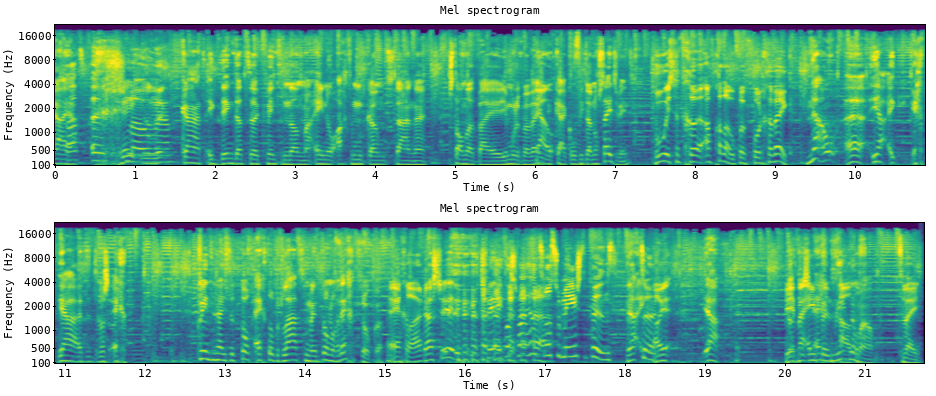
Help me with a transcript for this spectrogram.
ja, ja. Wat een Gele kaart. Ik denk dat eh, Quinten dan maar 1-0 achter moet komen te staan. eh, standaard bij Je Moet Het Maar Weten. Nou. Kijken of hij dan nog steeds wint. Hoe is het ge- afgelopen vorige week? Nou, eh, ja, ik, echt, ja, het, het was echt... Quinten heeft het toch echt op het laatste moment toch nog recht getrokken. Echt waar? Ja, zweer ik. ik zweer Ik ik. was wel heel trots op mijn eerste punt. Ja, ik. Oh, ja, ja. je hebt maar één punt niet gehaald. normaal. Twee.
